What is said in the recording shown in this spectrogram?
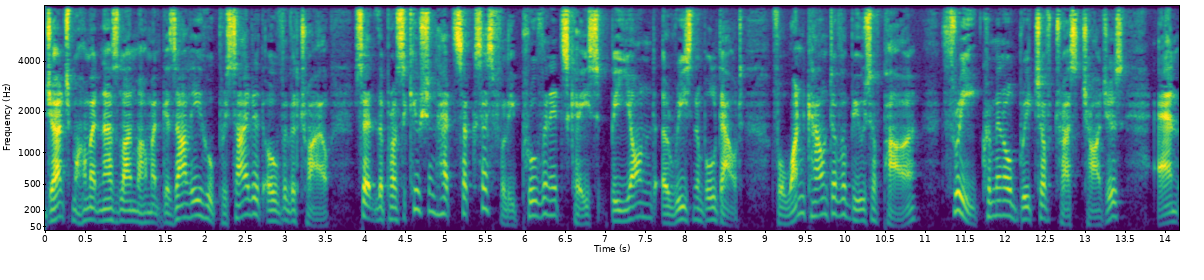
Judge Muhammad Nazlan Muhammad Ghazali, who presided over the trial, said the prosecution had successfully proven its case beyond a reasonable doubt for one count of abuse of power, three criminal breach of trust charges, and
